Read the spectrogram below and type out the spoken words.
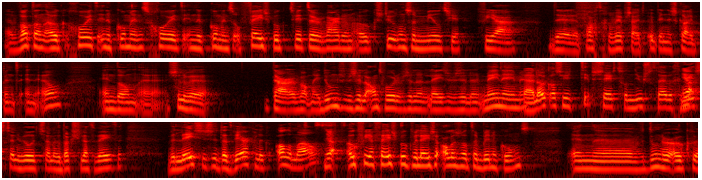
eh, wat dan ook, gooi het in de comments. Gooi het in de comments op Facebook, Twitter, waar dan ook. Stuur ons een mailtje via de prachtige website upinthesky.nl. En dan eh, zullen we daar wat mee doen. We zullen antwoorden, we zullen het lezen, we zullen het meenemen. Ja, en ook als u tips heeft van nieuws dat we hebben gemist en u wilt iets aan de redactie laten weten. We lezen ze daadwerkelijk allemaal. Ja, ook via Facebook. We lezen alles wat er binnenkomt. En eh, we doen er ook eh,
